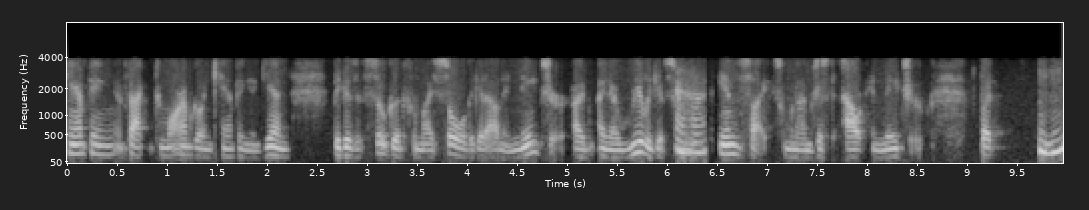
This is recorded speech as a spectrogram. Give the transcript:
camping. In fact, tomorrow I'm going camping again because it's so good for my soul to get out in nature. I, and I really get some uh-huh. insights when I'm just out in nature. But mm-hmm.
